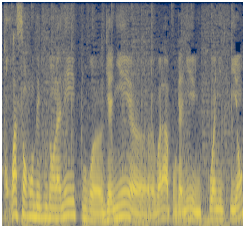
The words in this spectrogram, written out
300 euh, rendez-vous dans l'année pour euh, gagner, euh, voilà, pour gagner une poignée de clients.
